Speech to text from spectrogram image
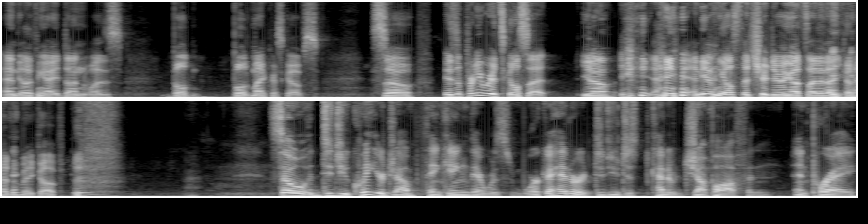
And the other thing i had done was build build microscopes. So it was a pretty weird skill set you know? Anything else that you're doing outside of that you kind of had to make up. So, did you quit your job thinking there was work ahead, or did you just kind of jump off and and pray,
